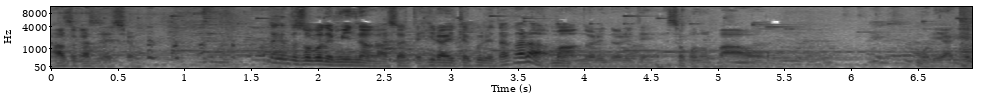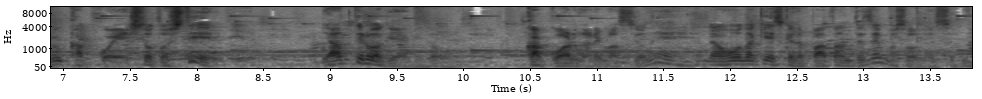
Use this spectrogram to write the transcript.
恥ずかしいでしょ。だけどそこでみんながそうやって開いてくれたからまあノリノリでそこの場を盛り上げるかっこええ人としてやってるわけやけどかっこ悪なりますよね。だから本田圭佑のパターンって全部そうですよね。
